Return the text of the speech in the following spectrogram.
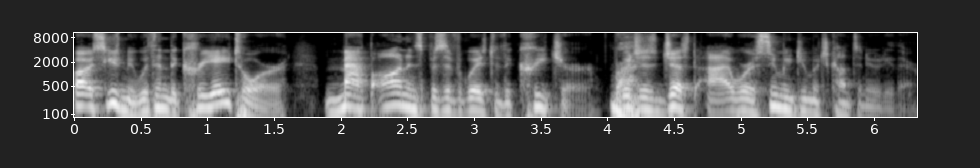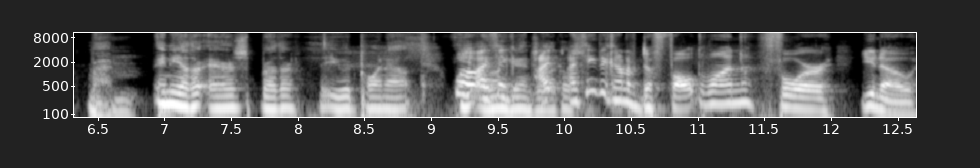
oh, excuse me, within the creator, map on in specific ways to the creature, Right. which is just uh, we're assuming too much continuity there. Right. Any other errors, brother, that you would point out? Well, I think I. I think the kind of default one for you know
